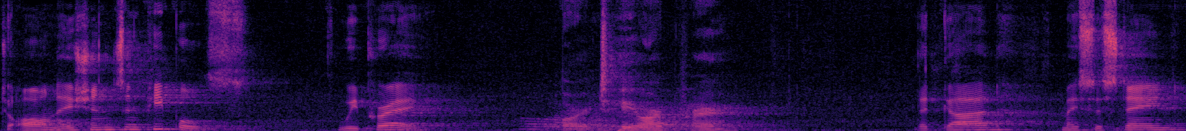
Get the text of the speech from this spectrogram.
to all nations and peoples, we pray. Lord, hear our prayer. That God may sustain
